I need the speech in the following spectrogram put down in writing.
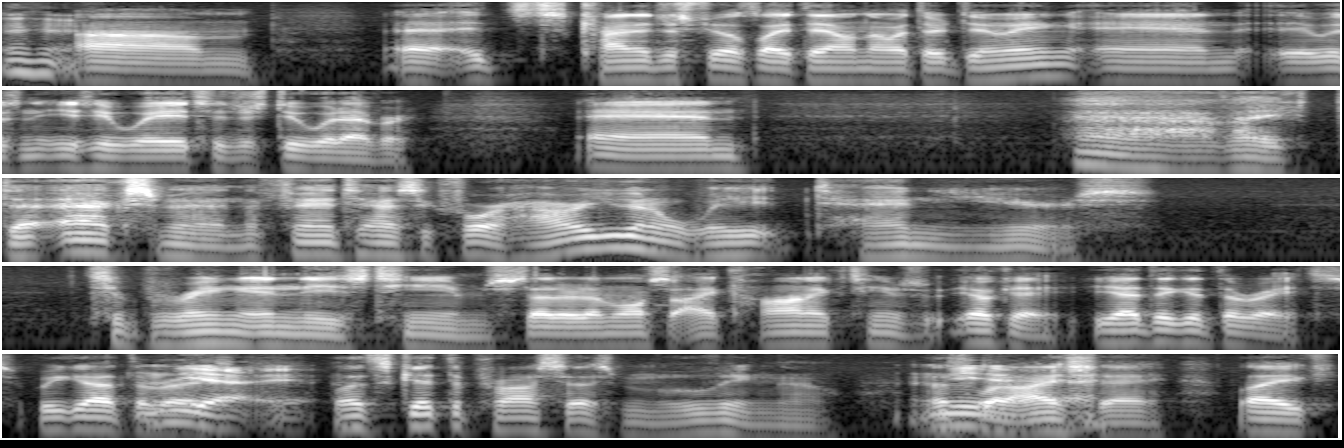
Mm-hmm. Um, Uh, it's kind of just feels like they don't know what they're doing, and it was an easy way to just do whatever. And like the X Men, the Fantastic Four, how are you gonna wait ten years to bring in these teams that are the most iconic teams? Okay, you had to get the rights. We got the rights. Yeah, yeah. Let's get the process moving now. That's Yeah. what I say. Like.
